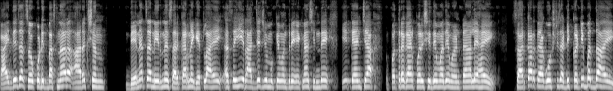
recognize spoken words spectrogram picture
कायद्याच्या चौकटीत बसणारं आरक्षण देण्याचा निर्णय सरकारने घेतला आहे असेही राज्याचे मुख्यमंत्री एकनाथ शिंदे हे त्यांच्या पत्रकार परिषदेमध्ये म्हणाले आहे. सरकार त्या गोष्टीसाठी कटिबद्ध आहे.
